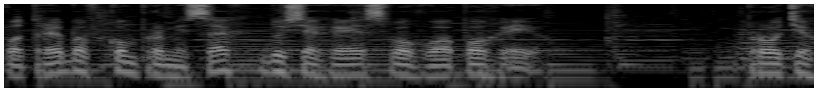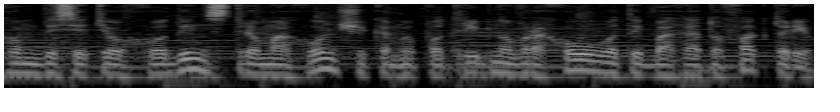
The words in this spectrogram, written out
потреба в компромісах досягає свого апогею. Протягом 10 годин з трьома гонщиками потрібно враховувати багато факторів,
